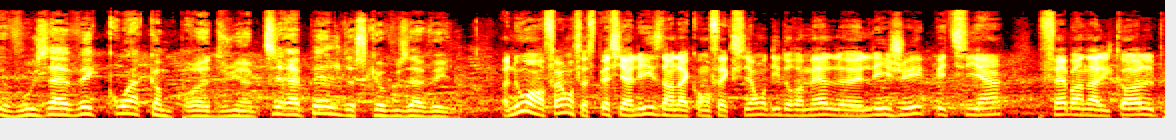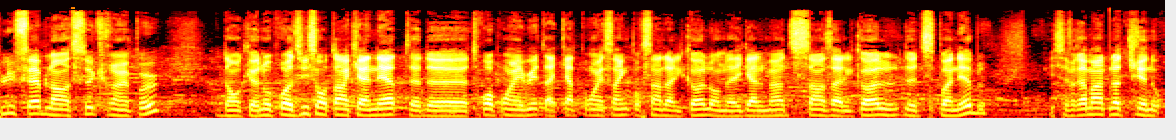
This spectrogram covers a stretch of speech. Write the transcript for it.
Vous avez quoi comme produit? Un petit rappel de ce que vous avez là. Nous, enfin, on se spécialise dans la confection d'hydromel euh, léger, pétillant, faible en alcool, plus faible en sucre un peu. Donc, nos produits sont en canette de 3,8 à 4,5% d'alcool. On a également du sans-alcool disponible. Et c'est vraiment notre créneau.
